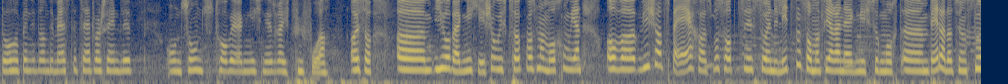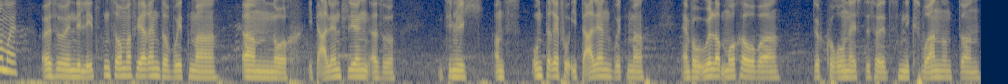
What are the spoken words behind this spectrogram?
da bin ich dann die meiste Zeit wahrscheinlich. Und sonst habe ich eigentlich nicht recht viel vor. Also, ähm, ich habe eigentlich eh schon alles gesagt, was wir machen werden. Aber wie schaut es bei euch aus? Was habt ihr so in den letzten Sommerferien eigentlich so gemacht? Ähm, Peter, dazu uns du einmal. Also in den letzten Sommerferien, da wollten wir ähm, nach Italien fliegen, also ziemlich ans untere von Italien wollten wir einfach Urlaub machen, aber durch Corona ist das halt nichts geworden und dann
